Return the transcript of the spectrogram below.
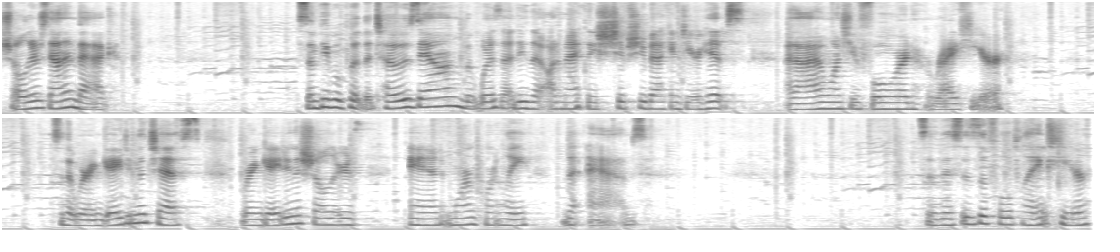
Shoulders down and back. Some people put the toes down, but what does that do? That automatically shifts you back into your hips. And I want you forward right here so that we're engaging the chest, we're engaging the shoulders, and more importantly, the abs. So this is the full plank here.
